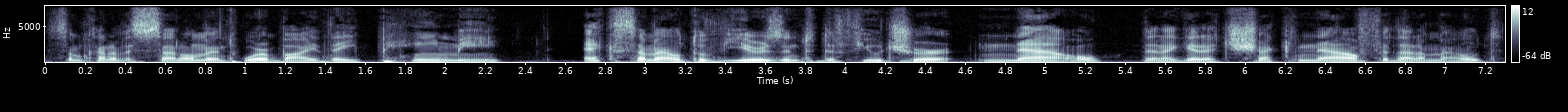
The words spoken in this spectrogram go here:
some kind of a settlement whereby they pay me X amount of years into the future now, that I get a check now for that amount,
